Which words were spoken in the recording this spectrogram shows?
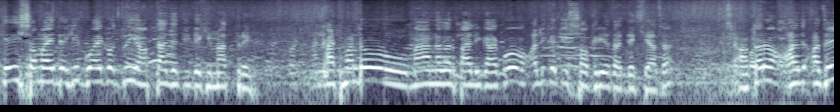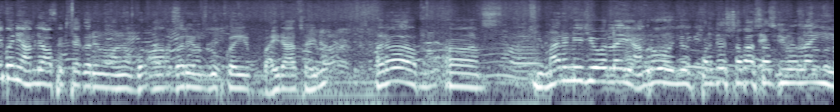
केही समयदेखि गएको दुई हप्ता जतिदेखि मात्रै काठमाडौँ महानगरपालिकाको अलिकति सक्रियता देखिया छ। तर अझ- पनि हामीले अपेक्षा गरे गरे अनुरूप कोही भइरहेको छैन। र माननीयज्यूहरूलाई हाम्रो यो प्रदेश सभा सचिवलाई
